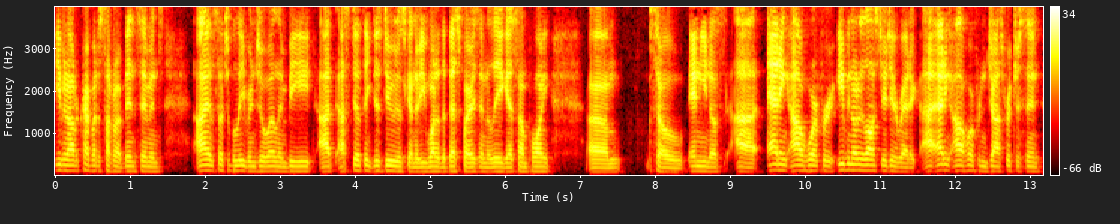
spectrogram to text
even all the crap I just talked about Ben Simmons, I am such a believer in Joel Embiid. I I still think this dude is going to be one of the best players in the league at some point. Um, so and you know, uh, adding Al Horford, even though they lost JJ Redick, uh, adding Al Horford and Josh Richardson,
